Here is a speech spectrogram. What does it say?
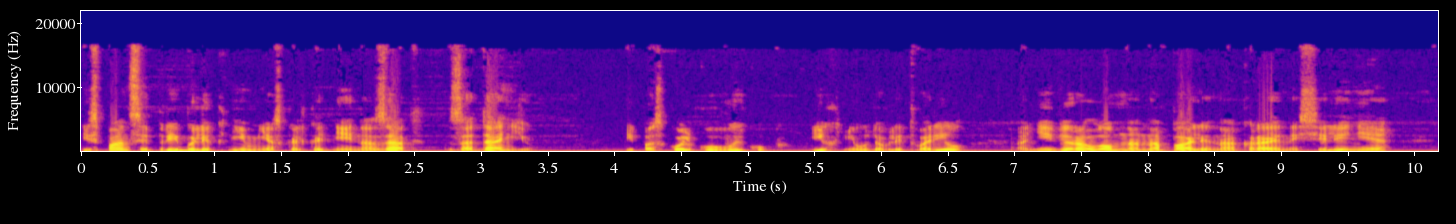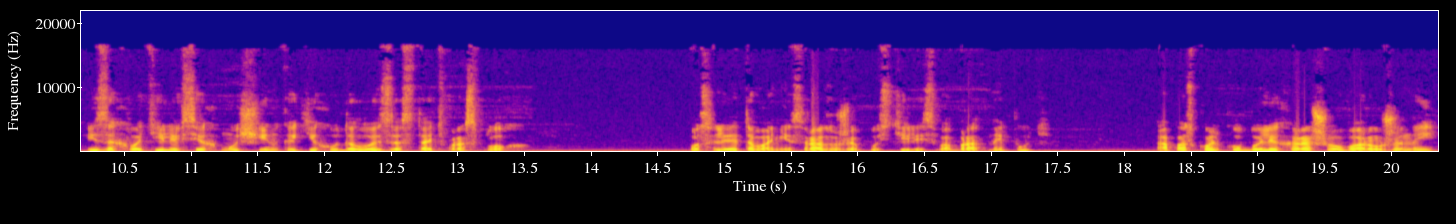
Испанцы прибыли к ним несколько дней назад за данью, и поскольку выкуп их не удовлетворил, они вероломно напали на окраины селения и захватили всех мужчин, каких удалось застать врасплох. После этого они сразу же пустились в обратный путь. А поскольку были хорошо вооружены,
